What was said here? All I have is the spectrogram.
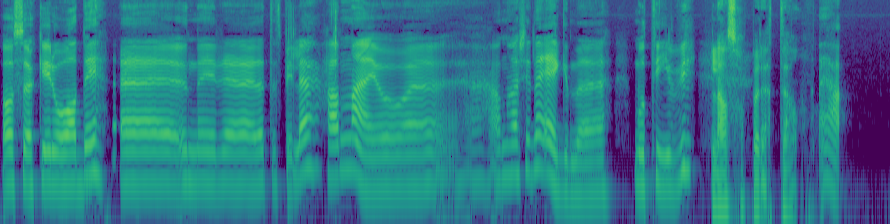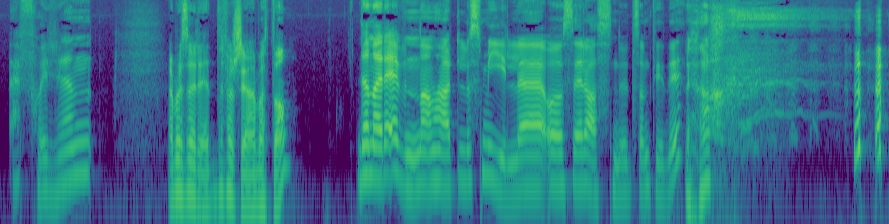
å søke råd i eh, under eh, dette spillet. Han er jo eh, Han har sine egne motiver. La oss hoppe rett til han. Ja, for en Jeg ble så redd første gang jeg møtte han. Den derre evnen han har til å smile og se rasende ut samtidig. Ja.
